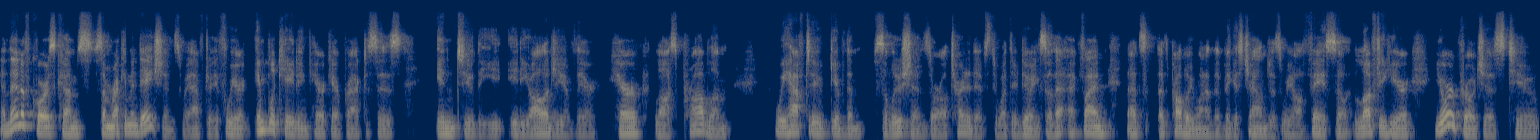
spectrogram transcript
And then, of course, comes some recommendations. After if we are implicating hair care practices into the etiology of their hair loss problem, we have to give them solutions or alternatives to what they're doing. So that I find that's that's probably one of the biggest challenges we all face. So I'd love to hear your approaches to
